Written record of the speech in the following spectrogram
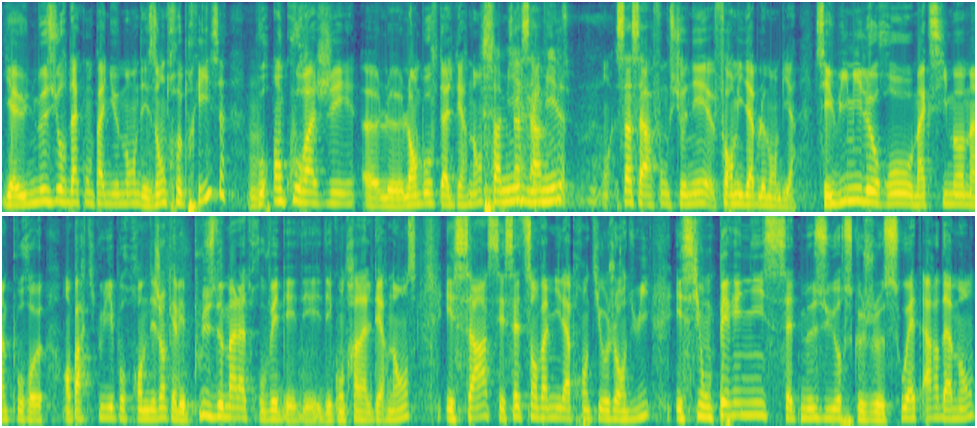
il y a une mesure d'accompagnement des entreprises pour encourager euh, l'embauche d'alternance. 5 000, ça, 8 000 ça, ça a fonctionné formidablement bien. C'est 8 000 euros au maximum, hein, pour, euh, en particulier pour prendre des gens qui avaient plus de mal à trouver des, des, contrats d'alternance. Et ça, c'est 720 000 apprentis aujourd'hui. Et si on pérennise cette mesure, ce que je souhaite ardemment,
